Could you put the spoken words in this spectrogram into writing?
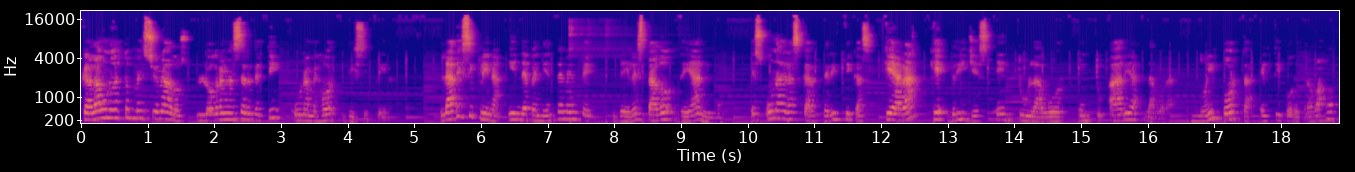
Cada uno de estos mencionados logran hacer de ti una mejor disciplina. La disciplina, independientemente del estado de ánimo, es una de las características que hará que brilles en tu labor, en tu área laboral. No importa el tipo de trabajo,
